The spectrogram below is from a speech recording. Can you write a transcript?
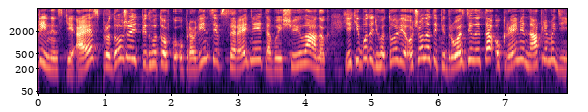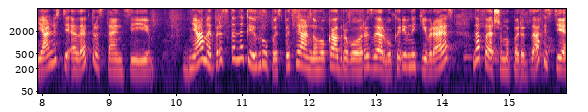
Рівненській АЕС продовжують підготовку управлінців середньої та вищої ланок, які будуть готові очолити підрозділи та окремі напрями діяльності електростанції. Днями представники групи спеціального кадрового резерву керівників РАЕС на першому передзахисті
